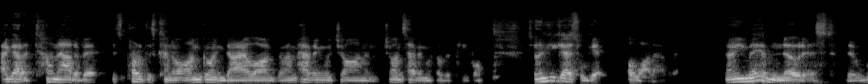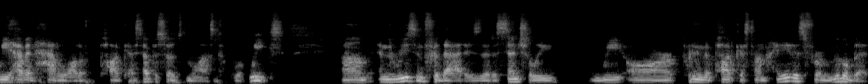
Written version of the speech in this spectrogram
I got a ton out of it. It's part of this kind of ongoing dialogue that I'm having with John and John's having with other people. So I think you guys will get a lot out of it. Now, you may have noticed that we haven't had a lot of podcast episodes in the last couple of weeks. Um, and the reason for that is that essentially we are putting the podcast on hiatus for a little bit.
